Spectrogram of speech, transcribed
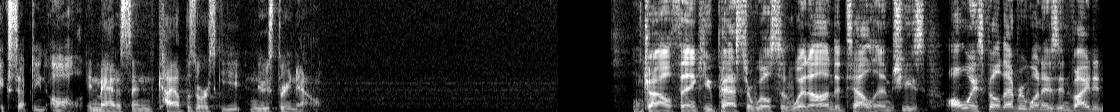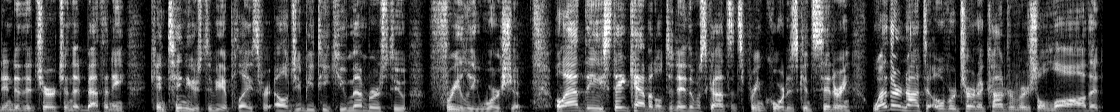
accepting all. In Madison, Kyle Pozorski, News 3 Now. Kyle, thank you. Pastor Wilson went on to tell him she's always felt everyone is invited into the church and that Bethany continues to be a place for LGBTQ members to freely worship. Well, at the state capitol today, the Wisconsin Supreme Court is considering whether or not to overturn a controversial law that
